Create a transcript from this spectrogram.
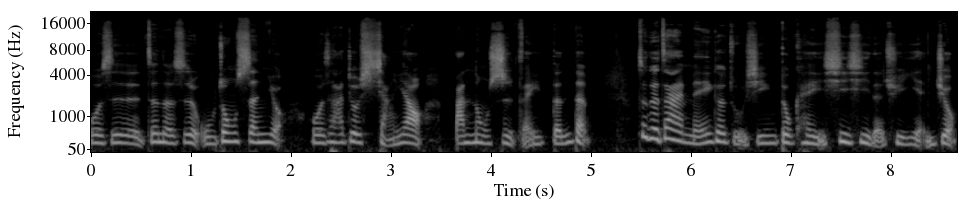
或是真的是无中生有，或者是他就想要搬弄是非等等？这个在每一个主星都可以细细的去研究，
